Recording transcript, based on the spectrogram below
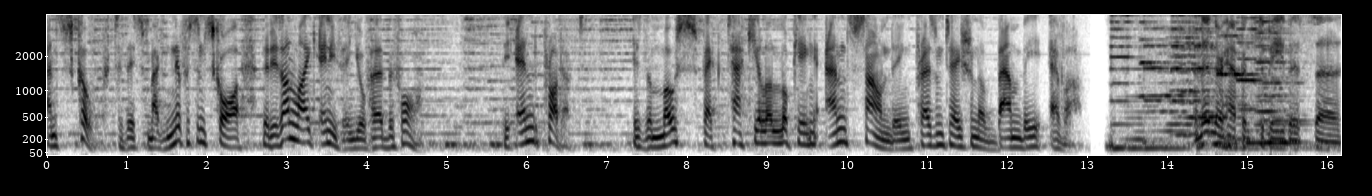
and scope to this magnificent score that is unlike anything you've heard before. The end product is the most spectacular looking and sounding presentation of Bambi ever. And then there happens to be this uh,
